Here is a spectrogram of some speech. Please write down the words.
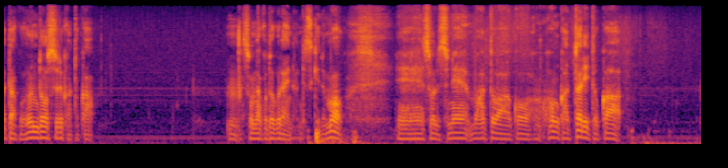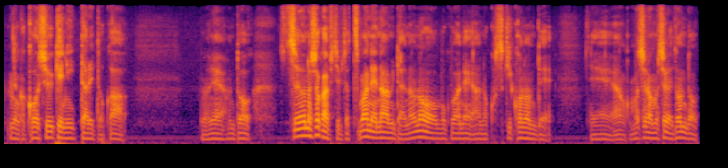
あとはこう運動するかとか、うん、そんなことぐらいなんですけども。えー、そうですね、まあ、あとはこう本買ったりとかなんか講習受けに行ったりとか、まあね、本当普通の人からしてみたらつまんねえなみたいなのを僕はねあの好き好んで、えー、なんか面白い面白いどんどん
